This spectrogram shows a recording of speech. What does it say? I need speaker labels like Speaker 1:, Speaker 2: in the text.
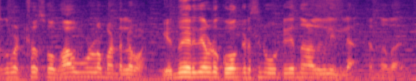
Speaker 1: ഇടതുപക്ഷ സ്വഭാവമുള്ള മണ്ഡലമാണ്. എന്ന് കരുതി അവിടെ കോൺഗ്രസിന് വോട്ട് ചെയ്യുന്ന ആളുകളില്ല എന്നുള്ളതല്ല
